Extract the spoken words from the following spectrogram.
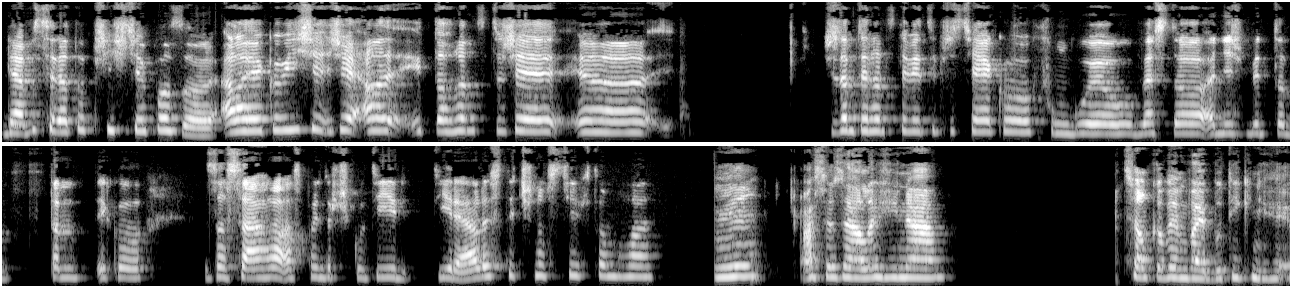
Dám si na to příště pozor. Ale jako víš, že, že ale i tohle, že, uh, že tam tyhle ty věci prostě jako fungují bez toho, aniž by to tam jako zasáhla aspoň trošku té realističnosti v tomhle. Hmm. Asi záleží na celkovém vibu té knihy.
